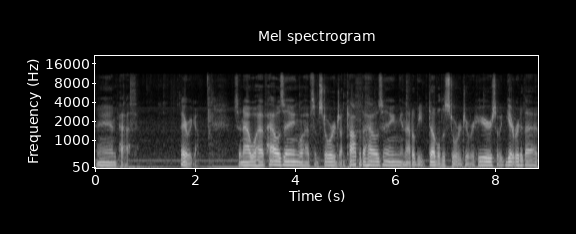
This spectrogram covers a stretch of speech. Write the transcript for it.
And path. There we go. So now we'll have housing, we'll have some storage on top of the housing, and that'll be double the storage over here, so we can get rid of that.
